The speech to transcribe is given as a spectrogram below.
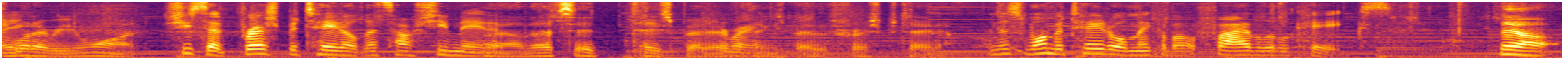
Right. whatever you want. she said fresh potato. That's how she made it. That's it. Tastes better. Right. Everything's better with fresh potato. And this one potato will make about five little cakes. Now,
